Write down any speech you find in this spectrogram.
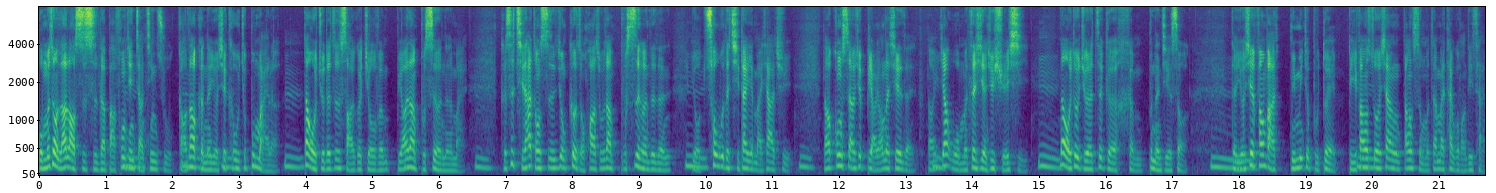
我们这种老老实实的把风险讲清楚，嗯、搞到可能有些客户就不买了。嗯，但我觉得这是少一个纠纷，不要让不适合的人买。嗯，可是其他同事用各种话术让不适合的人有错误的期待也买下去。嗯，然后公司还要去表扬那些人，然后要我们这些人去学习。嗯，那我就觉得这个很不能接受。嗯，对，有些方法明明就不对，比方说像当时我们在卖泰国房地产，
